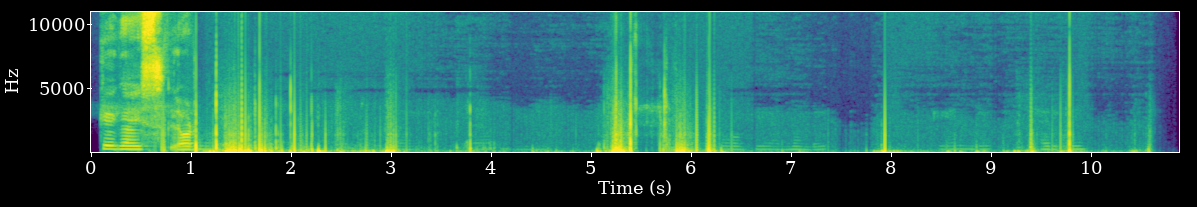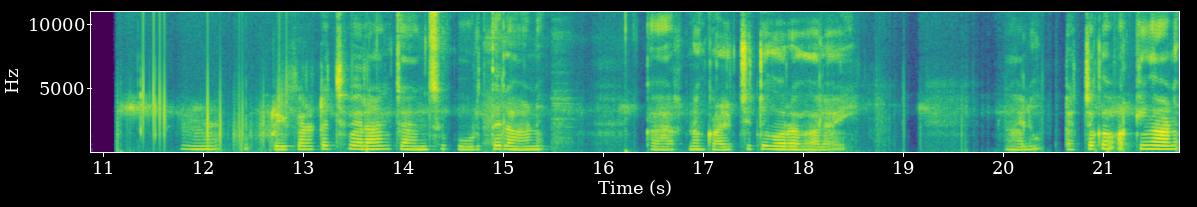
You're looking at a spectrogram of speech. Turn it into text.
okay guys load. Fire touch വരാൻ ചാൻസ് കൂടുതലാണ്. കാരണം കളിച്ചിട്ട് കുറേ കാലമായി എന്നാലും ടച്ചൊക്കെ വർക്കിംഗ് ആണ്.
